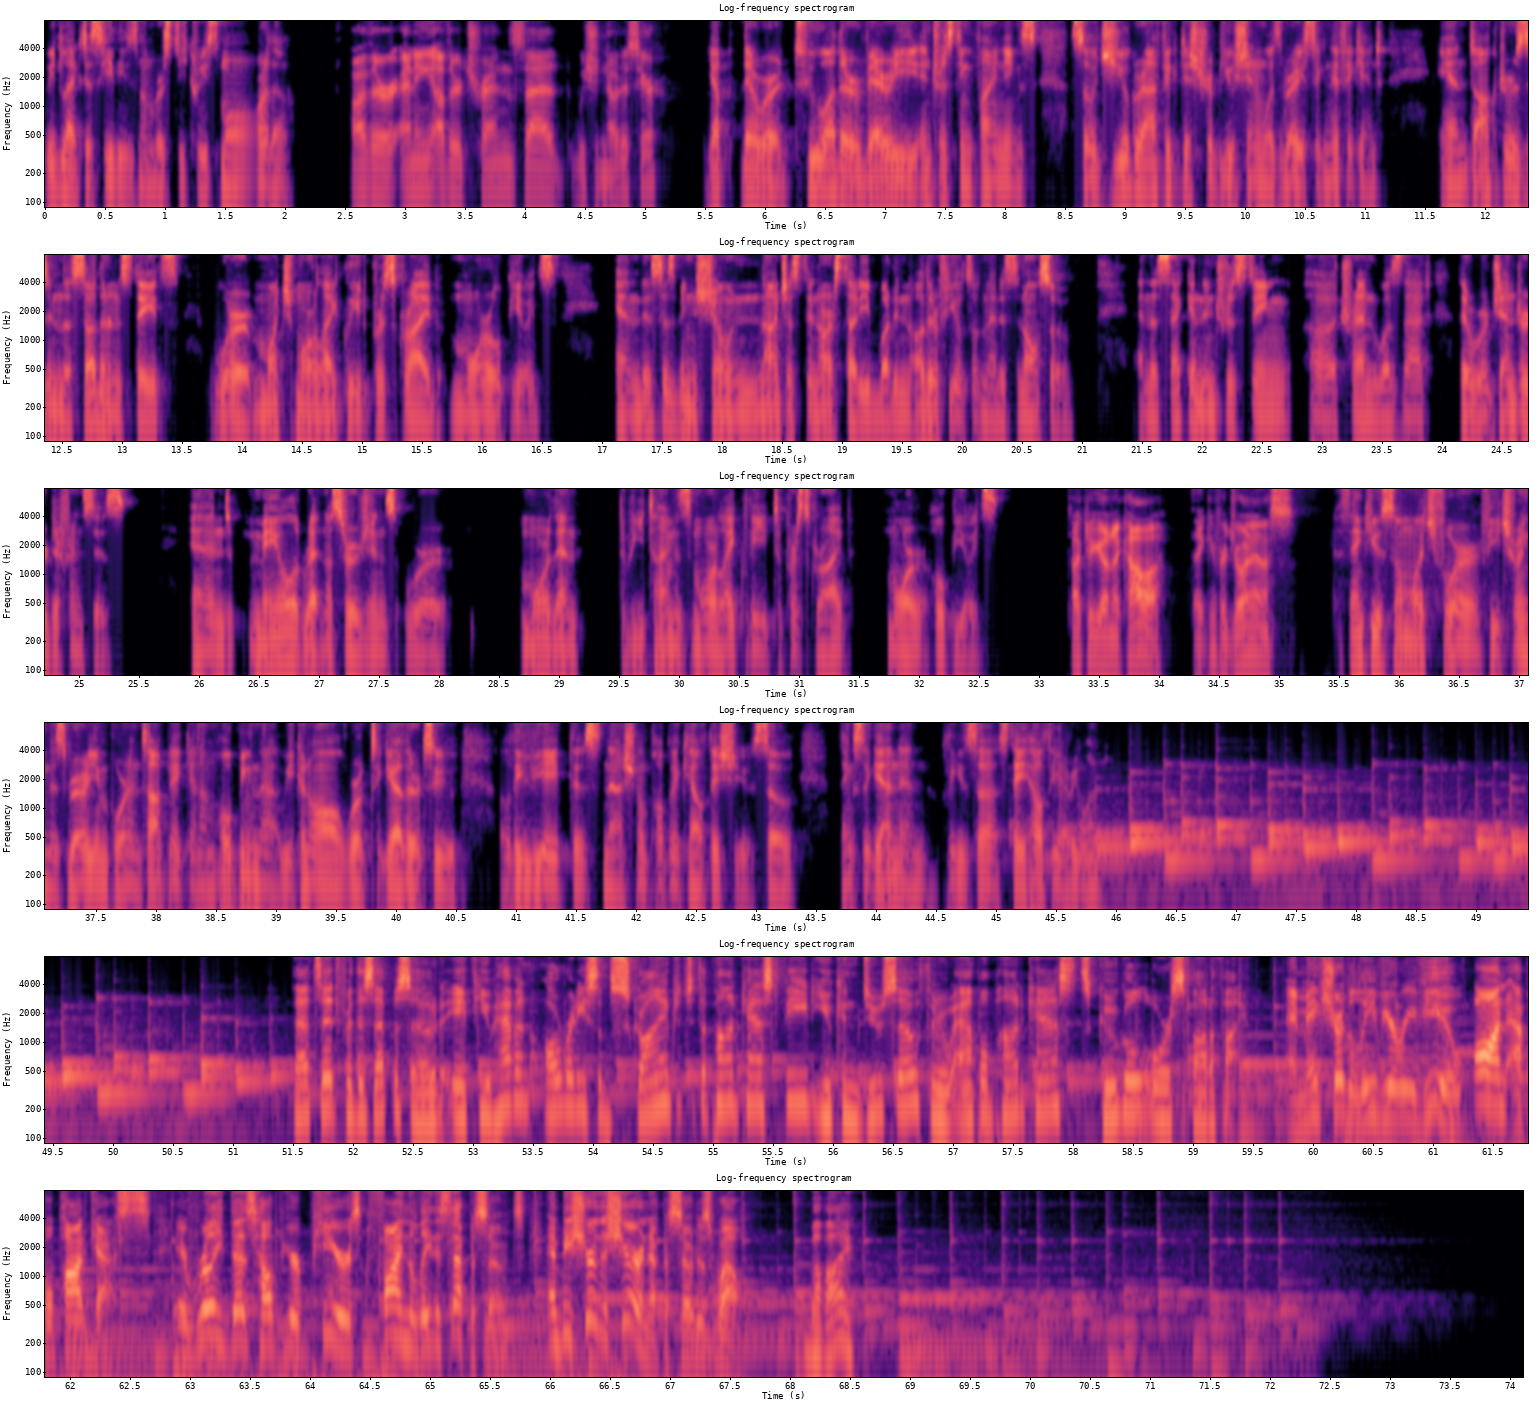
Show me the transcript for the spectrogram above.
We'd like to see these numbers decrease more though. Are there any other trends that we should notice here? Yep, there were two other very interesting findings. So, geographic distribution was very significant, and doctors in the southern states were much more likely to prescribe more opioids. And this has been shown not just in our study, but in other fields of medicine also. And the second interesting uh, trend was that there were gender differences. And male retina surgeons were more than three times more likely to prescribe more opioids. Dr. Yonekawa, thank you for joining us. Thank you so much for featuring this very important topic. And I'm hoping that we can all work together to alleviate this national public health issue. So thanks again, and please uh, stay healthy, everyone. That's it for this episode. If you haven't already subscribed to the podcast feed, you can do so through Apple Podcasts, Google, or Spotify. And make sure to leave your review on Apple Podcasts. It really does help your peers find the latest episodes. And be sure to share an episode as well. Bye bye.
